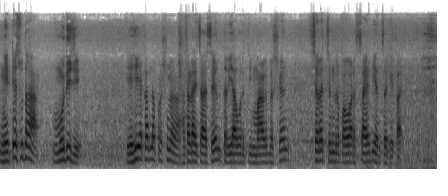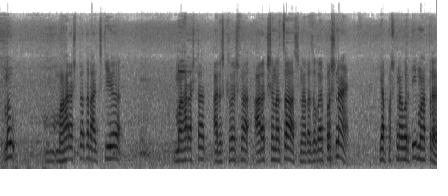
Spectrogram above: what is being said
नेतेसुद्धा मोदीजी. हेही एखादा प्रश्न हाताळायचा असेल तर यावरती मार्गदर्शन शरदचंद्र पवार साहेब यांचं घेत आहे. मग महाराष्ट्रात राजकीय महाराष्ट्रात आरक्षण आरक्षणाचा असणारा जो काय प्रश्न आहे या प्रश्नावरती मात्र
